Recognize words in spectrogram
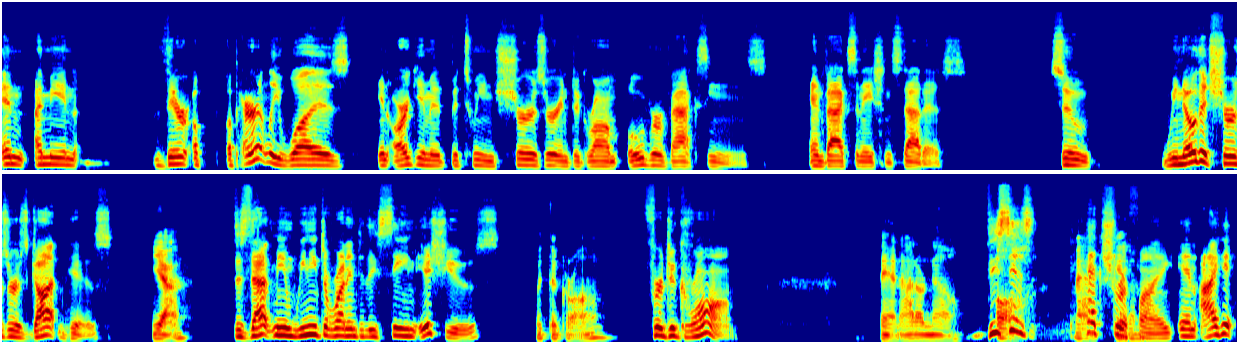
and I mean, there ap- apparently was an argument between Scherzer and Degrom over vaccines and vaccination status. So we know that Scherzer's gotten his. Yeah, Does that mean we need to run into these same issues with the Grom, for Degrom? man, I don't know. This Oh, is Max, petrifying. And I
